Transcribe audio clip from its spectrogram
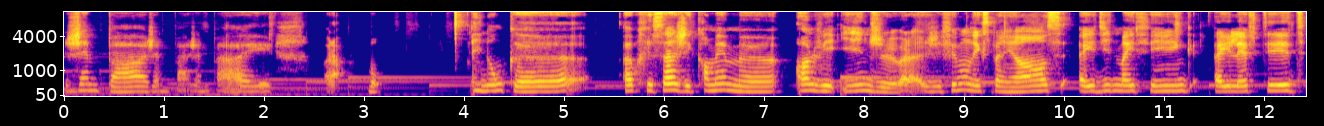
j'aime pas, j'aime pas, j'aime pas et voilà. Bon. Et donc euh, après ça, j'ai quand même euh, enlevé Inge, voilà, j'ai fait mon expérience, I did my thing, I left it,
